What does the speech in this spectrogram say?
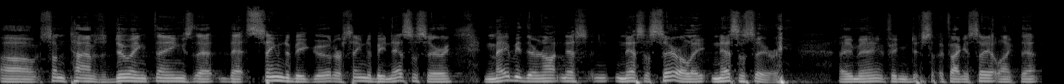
uh, sometimes doing things that, that seem to be good or seem to be necessary? Maybe they're not nece- necessarily necessary. Amen. If, can, if I can say it like that.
